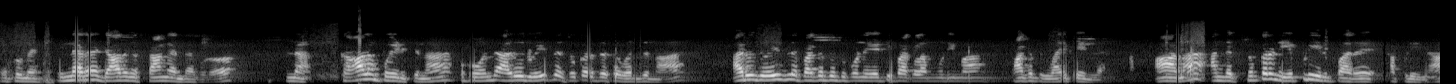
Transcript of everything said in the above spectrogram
எப்பவுமே. என்னதான் ஜாதகம் ஸ்ட்ராங்காக இருந்தால் கூட என்ன காலம் போயிடுச்சுன்னா இப்போ வந்து அறுபது வயசுல சுக்கர தசை வருதுன்னா அறுபது வயசுல பக்கத்து வீட்டு பொண்ணை எட்டி பார்க்கலாம் முடியுமா? பார்க்கறதுக்கு வாய்ப்பே இல்லை. ஆனா அந்த சுக்கரன் எப்படி இருப்பாரு அப்படின்னா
